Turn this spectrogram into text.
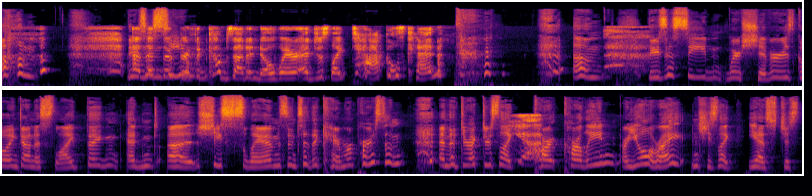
Um, and then the Griffin comes out of nowhere and just like tackles Ken. Um, there's a scene where Shiver is going down a slide thing, and uh, she slams into the camera person, and the director's like, Yeah. Car- "Carlene, are you all right?" And she's like, "Yes, just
